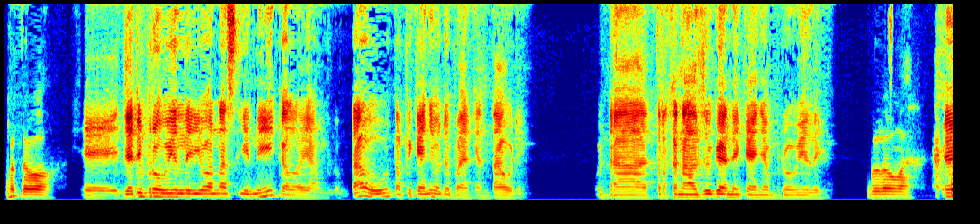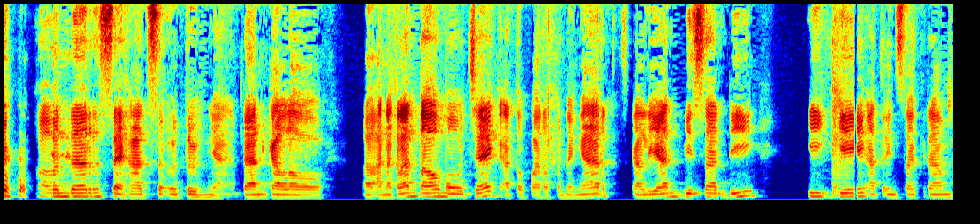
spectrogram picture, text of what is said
Betul. Oke, jadi Bro Willy Yonas ini kalau yang belum tahu, tapi kayaknya udah banyak yang tahu deh. Udah terkenal juga nih kayaknya Bro Willy. Belum lah. founder Sehat Seutuhnya. Dan kalau uh, anak rantau mau cek atau para pendengar sekalian bisa di IG atau Instagram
